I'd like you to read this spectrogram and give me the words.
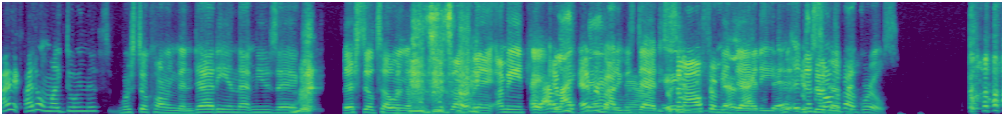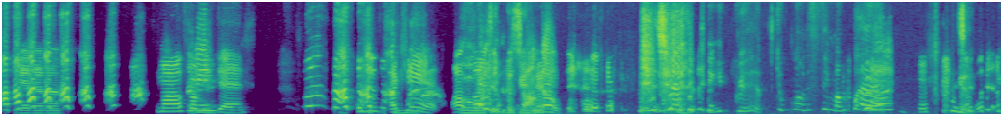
I, I don't like doing this. We're still calling men daddy in that music. They're still telling us to do something. I mean, hey I every- like everybody daddy was daddy. Hey, Smile for me, I like daddy. daddy. And a It's no song about grills. Yeah. Smile for me, dad. I can't. I, Ooh, like- it's a Good song though. Grip. You want to see my butt?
